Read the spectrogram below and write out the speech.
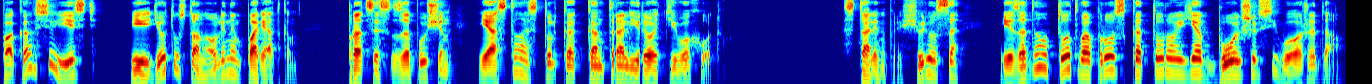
Пока все есть и идет установленным порядком. Процесс запущен, и осталось только контролировать его ход. Сталин прищурился и задал тот вопрос, которого я больше всего ожидал.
